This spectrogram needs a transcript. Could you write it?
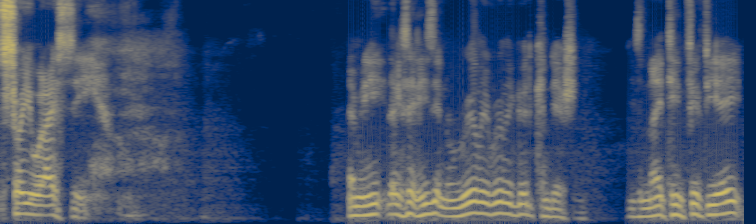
show you what I see. I mean, he, like I said, he's in really, really good condition. He's in 1958.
